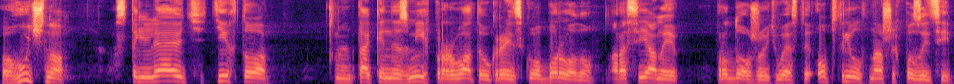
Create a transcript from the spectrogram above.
гучно стріляють ті, хто так і не зміг прорвати українську оборону. Росіяни продовжують вести обстріл наших позицій.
